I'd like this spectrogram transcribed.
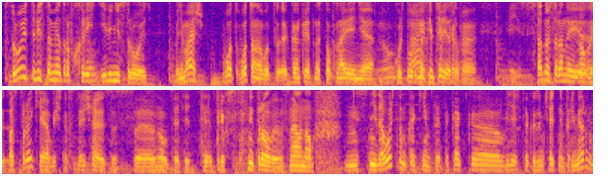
строить 300 метров хрень или не строить. Понимаешь? Вот, вот оно вот э, конкретное столкновение Ну, культурных да, это как интересов. это С одной стороны, Новые постройки обычно встречаются с, э, ну, вот эти 300-метровые в основном, с недовольством каким-то. Это как, э, есть такой замечательный пример,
